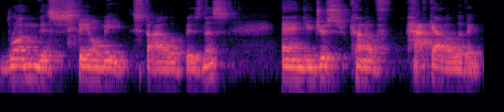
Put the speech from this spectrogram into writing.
run this stalemate style of business, and you just kind of hack out a living.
